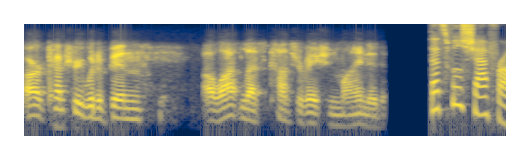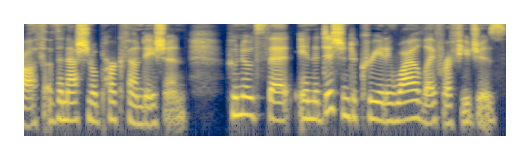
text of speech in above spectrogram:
Our country would have been a lot less conservation minded. That's Will Shafroth of the National Park Foundation, who notes that in addition to creating wildlife refuges,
